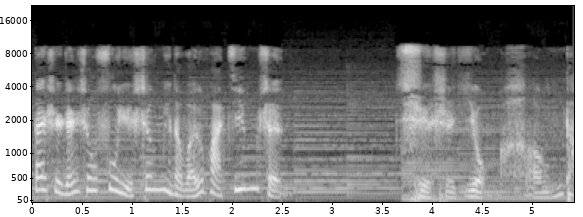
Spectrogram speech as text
但是人生赋予生命的文化精神却是永恒的。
